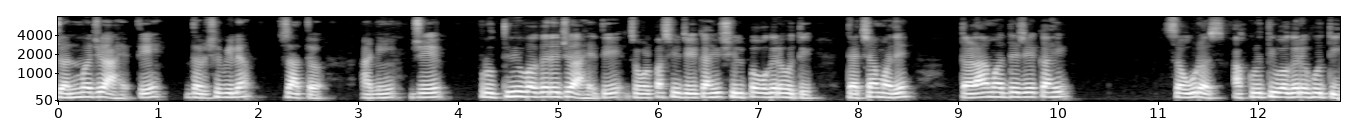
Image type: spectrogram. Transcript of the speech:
जन्म जे आहे ते दर्शविल्या जातं. आणि जे पृथ्वी वगैरे जे आहे ते जवळपास हे जे काही शिल्प वगैरे होते त्याच्यामध्ये तळामध्ये जे काही चौरस आकृती वगैरे होती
